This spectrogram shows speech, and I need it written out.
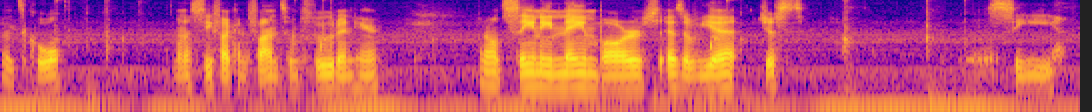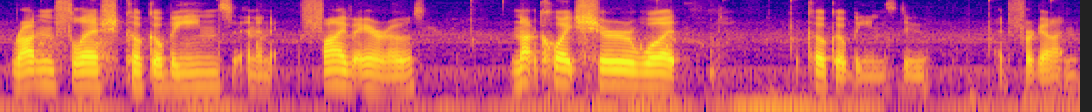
That's cool. I'm gonna see if I can find some food in here. I don't see any name bars as of yet. Just let's see rotten flesh, cocoa beans, and an, five arrows. I'm not quite sure what cocoa beans do. I'd forgotten.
